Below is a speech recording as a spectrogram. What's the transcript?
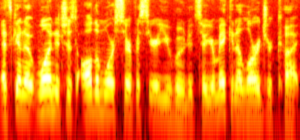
It's gonna one. It's just all the more surface area you wounded. So you're making a larger cut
